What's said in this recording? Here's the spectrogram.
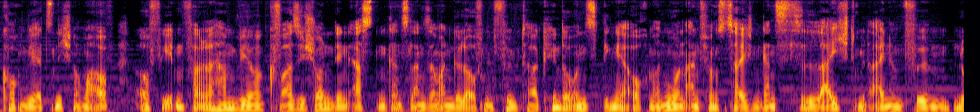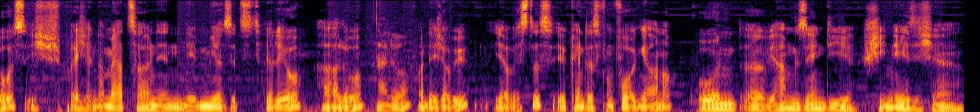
kochen wir jetzt nicht nochmal auf. Auf jeden Fall haben wir quasi schon den ersten ganz langsam angelaufenen Filmtag hinter uns. Ging ja auch mal nur in Anführungszeichen ganz leicht mit einem Film los. Ich spreche in der Mehrzahl. Neben mir sitzt der Leo. Hallo. Hallo. Von Déjà-vu. Ihr wisst es, ihr kennt es vom vorigen Jahr noch. Und äh, wir haben gesehen, die chinesische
